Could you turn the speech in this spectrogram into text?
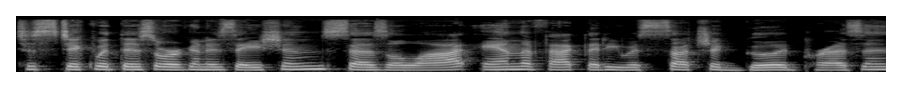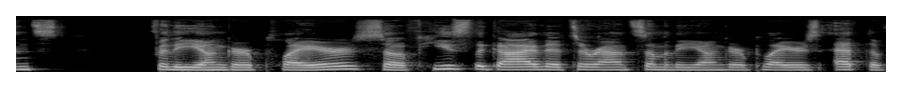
to stick with this organization says a lot. And the fact that he was such a good presence for the younger players. So if he's the guy that's around some of the younger players at the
